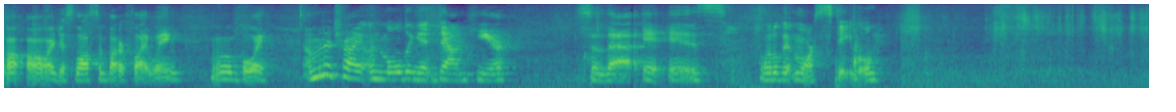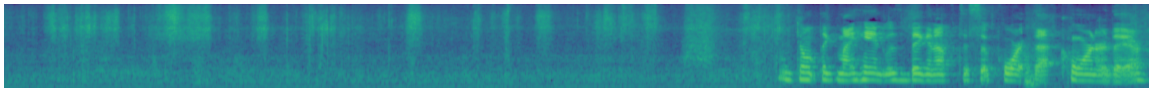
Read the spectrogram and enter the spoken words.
Uh-oh, I just lost a butterfly wing. Oh boy. I'm gonna try unmolding it down here so that it is a little bit more stable. I don't think my hand was big enough to support that corner there.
